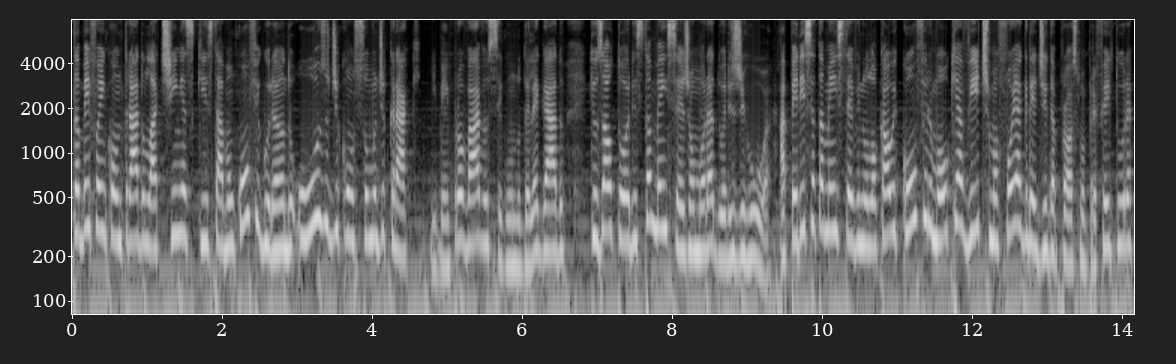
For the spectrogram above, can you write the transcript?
também foi encontrado latinhas que estavam configurando o uso de consumo de crack e bem provável, segundo o delegado, que os autores também sejam moradores de rua. A perícia também esteve no local e confirmou que a vítima foi agredida próximo à prefeitura,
